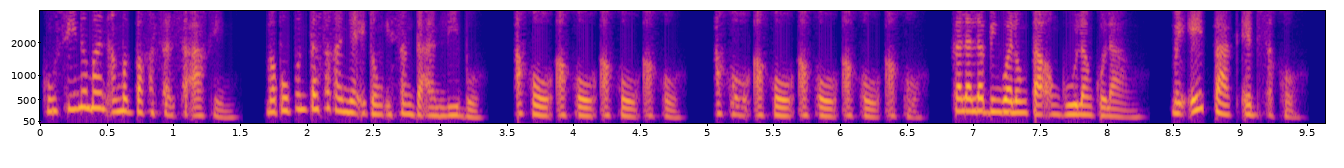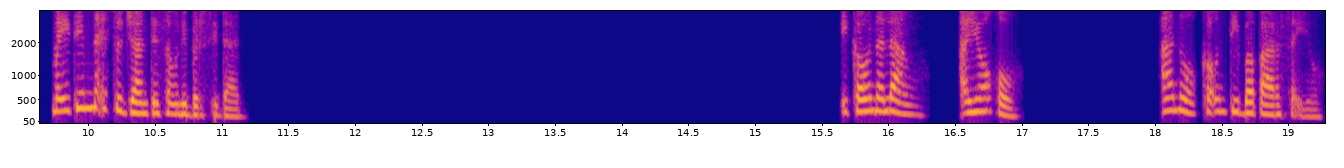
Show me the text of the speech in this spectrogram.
Kung sino man ang magpakasal sa akin, mapupunta sa kanya itong isang daan libo. Ako, ako, ako, ako. Ako, ako, ako, ako, ako. Kalalabing walong taong gulang ko lang. May 8-pack abs ako. Maitim na estudyante sa universidad. Ikaw na lang. Ayoko. Ano, kaunti ba para sa iyo?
